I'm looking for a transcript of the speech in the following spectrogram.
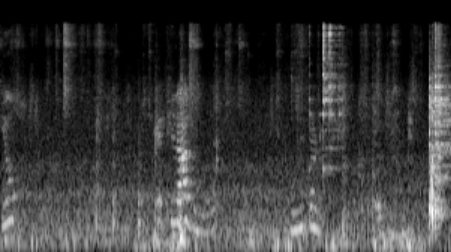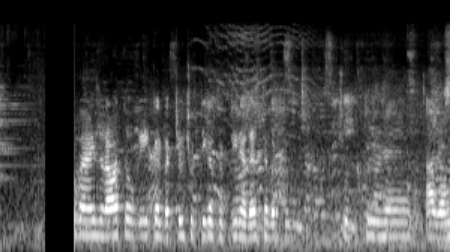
क्यों एक खिला दूँगा मम्मी का गाइस रात हो गई। कल बच्चों की छुट्टी का फिफ्टीन अगस्त है, बच्चों छुट्टी है। आ जाओ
